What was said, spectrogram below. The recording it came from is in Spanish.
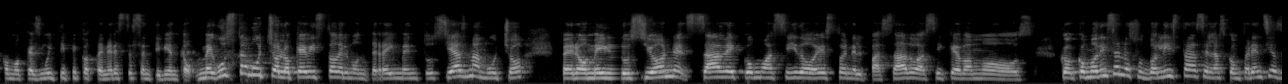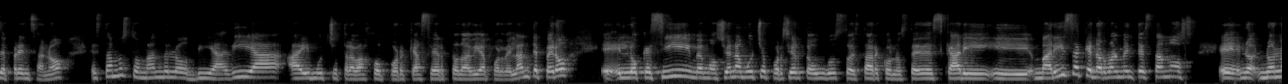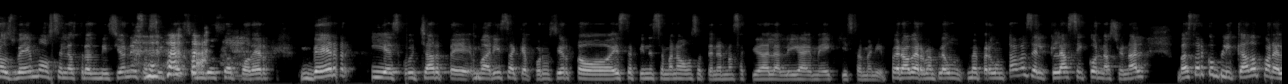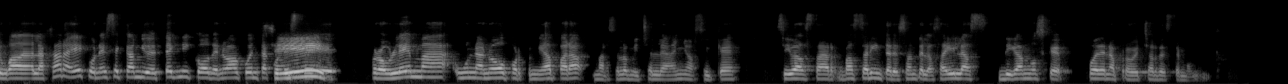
como que es muy típico tener este sentimiento. Me gusta mucho lo que he visto del Monterrey, me entusiasma mucho, pero me ilusiona, sabe cómo ha sido esto en el pasado, así que vamos, como dicen los futbolistas en las conferencias de prensa, ¿no? Estamos tomándolo día a día, hay mucho trabajo por qué hacer todavía por delante, pero eh, lo que sí me emociona mucho, por cierto, un gusto estar con ustedes, Cari y Marisa, que normalmente estamos, eh, no, no, nos vemos en las transmisiones, así que es un gusto poder ver y escucharte, Marisa, que por cierto, este fin de semana vamos a tener más actividad de la Liga MX femenil. Pero a ver, me, me preguntabas del clásico nacional, va a estar complicado para el Guadalajara, ¿eh? Con ese cambio de técnico, de nueva cuenta con este problema, una nueva oportunidad para Marcelo Michel Leaño, así que sí va a estar, va a estar interesante. Las águilas, digamos que pueden aprovechar de este momento.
